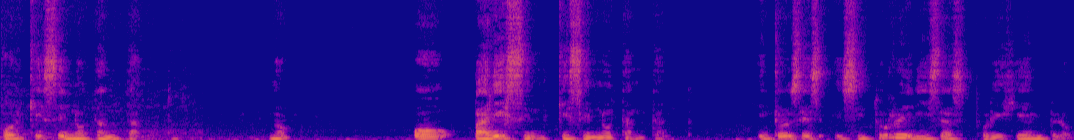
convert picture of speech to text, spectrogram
¿por qué se notan tanto? ¿No? O parecen que se notan tanto. Entonces, si tú revisas, por ejemplo,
